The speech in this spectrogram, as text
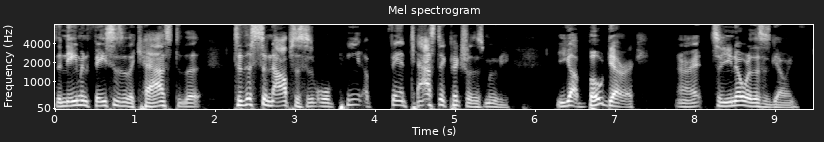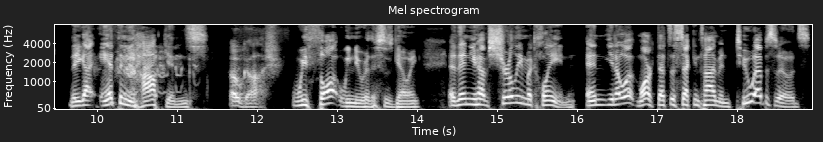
the name and faces of the cast to the to this synopsis will paint a fantastic picture of this movie. You got Bo Derek, all right, so you know where this is going. Then you got Anthony Hopkins. Oh gosh. We thought we knew where this was going. And then you have Shirley MacLaine. And you know what, Mark? That's the second time in two episodes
